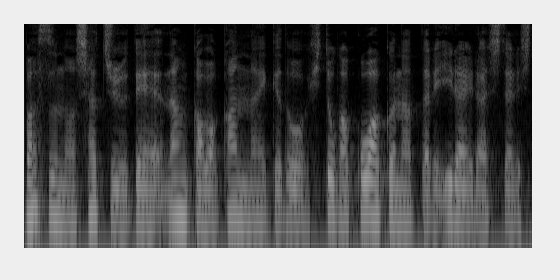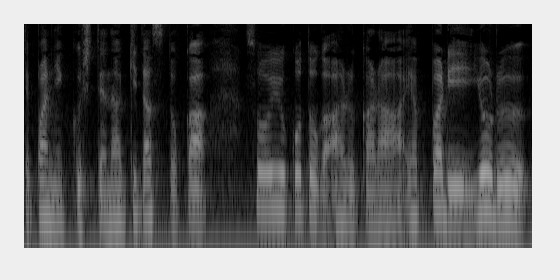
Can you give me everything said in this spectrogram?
バスの車中でなんかわかんないけど人が怖くなったりイライラしたりしてパニックして泣き出すとかそういうことがあるからやっぱり夜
